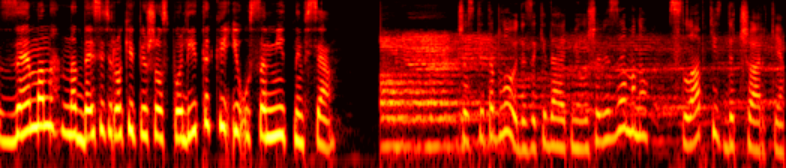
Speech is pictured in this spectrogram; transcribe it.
Земан на 10 років пішов з політики і усамітнився. Чеські таблоїди закидають Мілошеві Земану слабкість до чарки.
